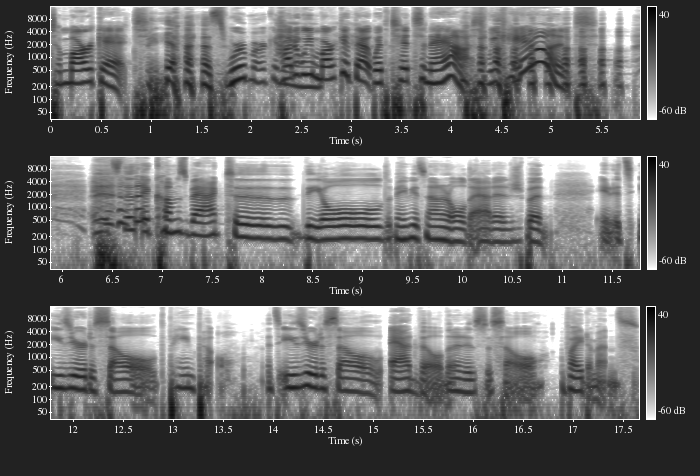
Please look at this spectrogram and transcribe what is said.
to market. yes, we're marketing. How do we market that with tits and ass? We can't. It's the, it comes back to the old. Maybe it's not an old adage, but it, it's easier to sell the pain pill. It's easier to sell Advil than it is to sell vitamins.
